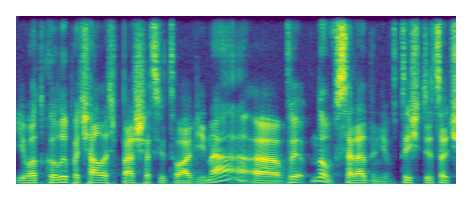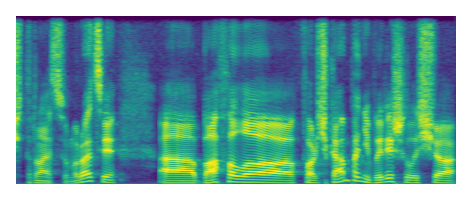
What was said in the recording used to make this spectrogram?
І от коли почалась Перша світова війна, е, в ну, всередині, в 1914 році, Buffalo Forge Company вирішили, що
